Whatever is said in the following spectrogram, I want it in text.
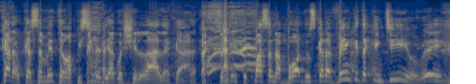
Cara, o casamento é uma piscina de água gelada, cara. Só que aí tu passa na borda, os caras, vem que tá quentinho, vem.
